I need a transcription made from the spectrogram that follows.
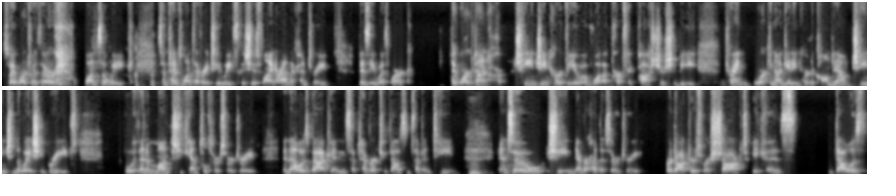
So I worked with her once a week, sometimes once every two weeks because she was flying around the country, busy with work. I worked on her, changing her view of what a perfect posture should be, trying working on getting her to calm down, changing the way she breathes, but within a month, she canceled her surgery. And that was back in September 2017. Hmm. And so she never had the surgery. Her doctors were shocked because that was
